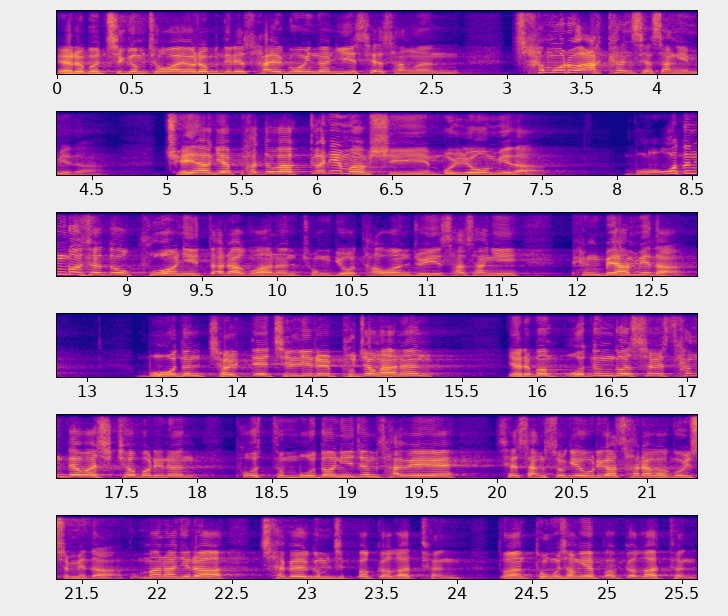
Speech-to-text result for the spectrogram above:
여러분, 지금 저와 여러분들이 살고 있는 이 세상은 참으로 악한 세상입니다. 죄악의 파도가 끊임없이 몰려옵니다. 모든 것에도 구원이 있다라고 하는 종교 다원주의 사상이 팽배합니다. 모든 절대 진리를 부정하는 여러분 모든 것을 상대화시켜 버리는 포스트 모더니즘 사회의 세상 속에 우리가 살아가고 있습니다. 뿐만 아니라 차별금지법과 같은 또한 동성애법과 같은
